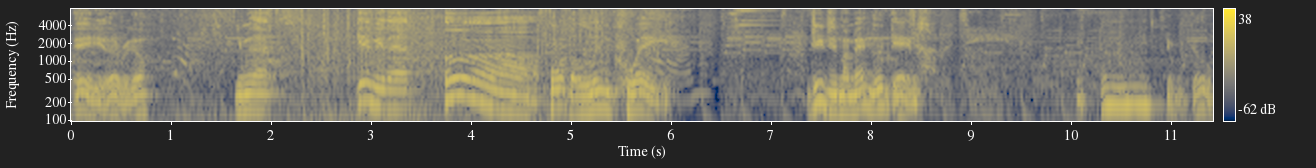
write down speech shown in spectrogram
Hey, there we go. Give me that. Give me that. Ah, for the Lin Kuei. GG's, my man. Good games. Here we go.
